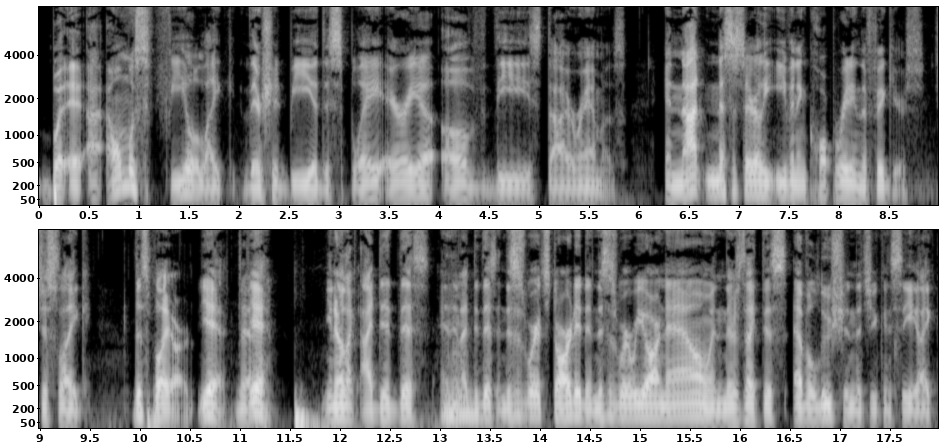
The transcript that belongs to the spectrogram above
but it, I almost feel like there should be a display area of these dioramas, and not necessarily even incorporating the figures. Just like Display art. yeah, Yeah. yeah. You know, like I did this, and then I mm-hmm. did this, and this is where it started, and this is where we are now, and there's like this evolution that you can see, like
